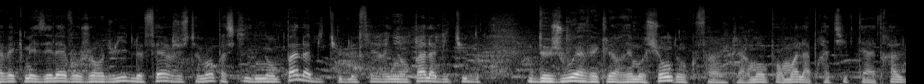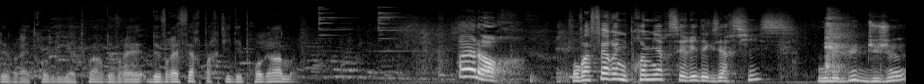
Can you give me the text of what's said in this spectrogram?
avec mes élèves aujourd'hui de le faire justement parce qu'ils n'ont pas l'habitude de le faire, ils n'ont pas l'habitude de jouer avec leurs émotions. Donc enfin, clairement pour moi la pratique théâtrale devrait être obligatoire, devrait, devrait faire partie des programmes. Alors, on va faire une première série d'exercices où le but du jeu,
